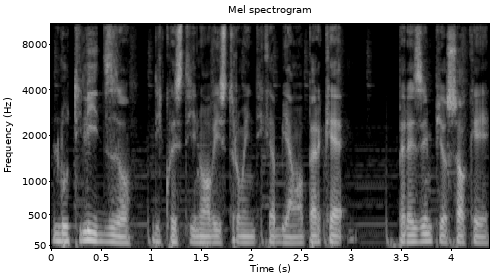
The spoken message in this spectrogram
l'utilizzo di questi nuovi strumenti che abbiamo, perché per esempio so che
